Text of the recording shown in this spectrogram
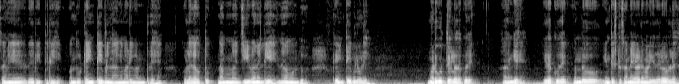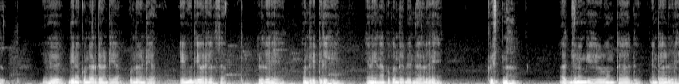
ಸಮಯದ ರೀತಿಯಲ್ಲಿ ಒಂದು ಟೈಮ್ ಟೇಬಲ್ನ ಹಾಗೆ ಮಾಡಿಕೊಂಡ್ರೆ ಒಳ್ಳೆಯದಾಗುತ್ತು. ನಮ್ಮ ಜೀವನದಲ್ಲಿಯೇ ನಾವೊಂದು ಟೈಮ್ ಟೇಬಲ್ ಒಳ್ಳೆ ಮಡಗುತ್ತಿಲ್ಲದಕ್ಕೂ ಹಾಗೆ ಇದಕ್ಕೂ ಒಂದು ಇಂತಿಷ್ಟು ಸಮಯ ಆಡಿ ಮಡಗಿದರೆ ಒಳ್ಳೆಯದು. ದಿನಕ್ಕೊಂದು ಅರ್ಧ ಗಂಟೆಯ, ಒಂದು ಗಂಟೆಯ ಹೆಂಗು ದೇವರ ಕೆಲಸ. ಹೇಳಿದರೆ ಒಂದು ರೀತಿಯಲ್ಲಿ ಏನೇನಪ್ಪ ಬಂದದ್ದರಿಂದ ಹೇಳಿದ್ರೆ ಕೃಷ್ಣ ಅರ್ಜುನಂಗೆ ಹೇಳುವಂತಹದ್ದು ಅಂತ ಹೇಳಿದರೆ,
